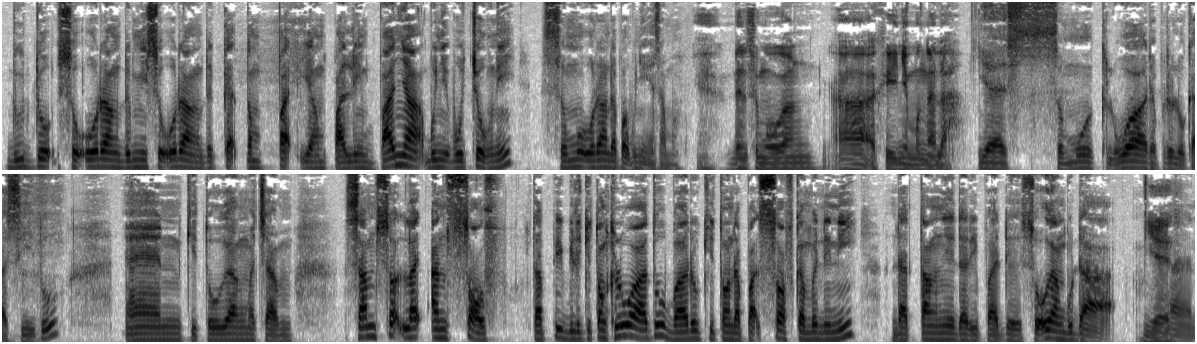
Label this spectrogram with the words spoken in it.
duduk seorang demi seorang dekat tempat yang paling banyak bunyi pocong ni semua orang dapat bunyi yang sama. Ya, Dan semua orang uh, akhirnya mengalah. Yes, semua keluar daripada lokasi tu and kita orang macam some sort like unsolved tapi bila kita orang keluar tu baru kita orang dapat solvekan benda ni datangnya daripada seorang budak. Yes. Kan?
